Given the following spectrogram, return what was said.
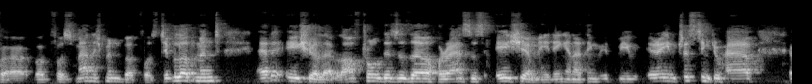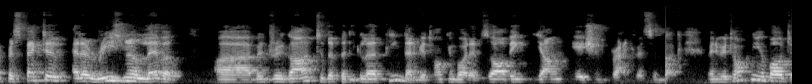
uh, workforce management, workforce development at an Asia level. After all, this is the Horasis Asia meeting, and I think it'd be very interesting to have a perspective at a regional level uh, with regard to the particular theme that we're talking about, absorbing young Asian graduates in work. When we're talking about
